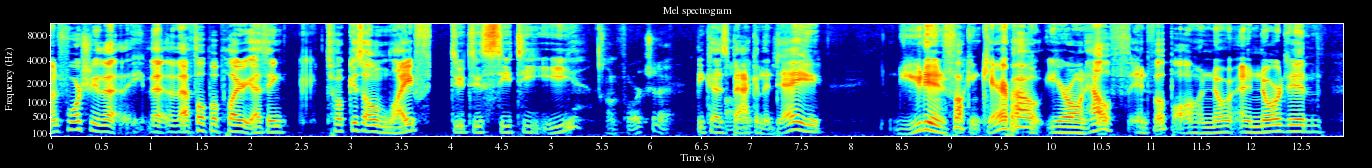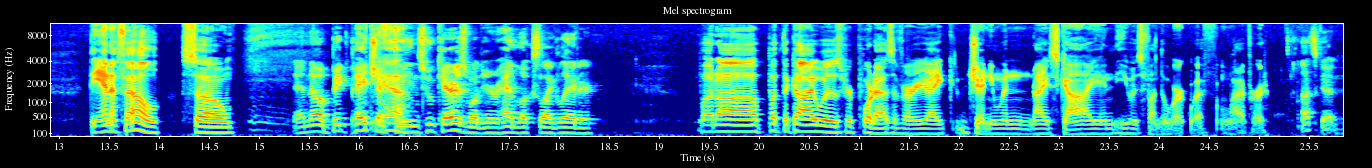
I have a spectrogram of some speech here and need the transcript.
unfortunately, that, that that football player I think took his own life due to CTE Unfortunate. because back in the day, you didn't fucking care about your own health in football, and nor and nor did the NFL. So, Yeah, no, big paycheck Yeah. means who cares what your head looks like later. but uh, but the guy was reported as a very like genuine, nice guy, and he was fun to work with, from what I've heard. That's good.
